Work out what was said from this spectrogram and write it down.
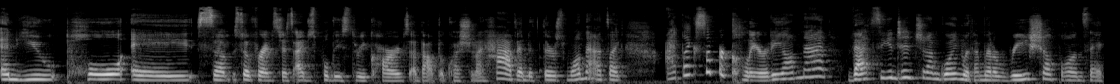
and you pull a some so for instance i just pulled these three cards about the question i have and if there's one that's like i'd like some more clarity on that that's the intention i'm going with. I'm going to reshuffle and say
